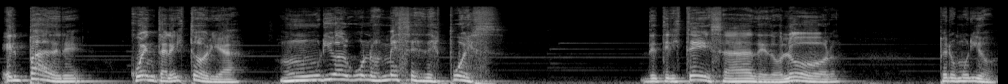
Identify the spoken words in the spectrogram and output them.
El padre, cuenta la historia, murió algunos meses después, de tristeza, de dolor, pero murió.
